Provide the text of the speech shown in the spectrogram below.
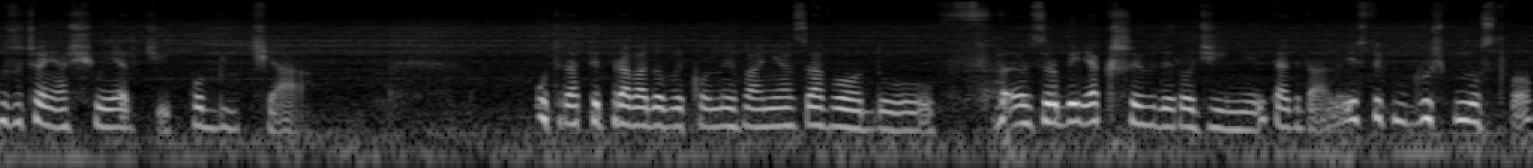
życzenia śmierci, pobicia, utraty prawa do wykonywania zawodów, zrobienia krzywdy rodzinie itd. Jest tych gruźb mnóstwo,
